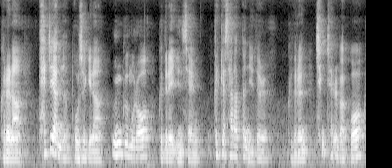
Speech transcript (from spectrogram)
그러나 타지 않는 보석이나 은금으로 그들의 인생 그렇게 살았던 이들 그들은 칭찬을 받고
